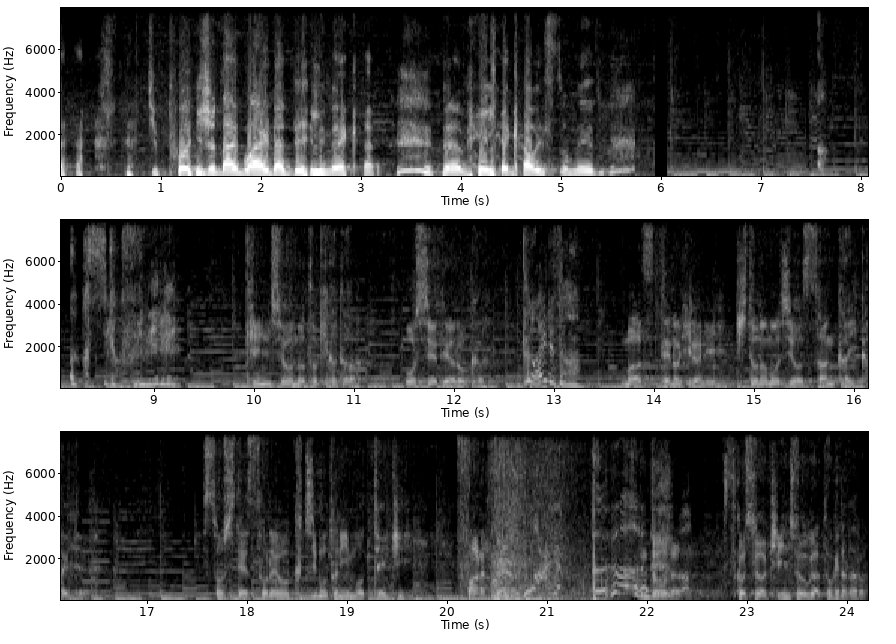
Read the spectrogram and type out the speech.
tipo o anjo da guarda dele, né, cara? É bem legal isso mesmo. 足が震える緊張の解き方教えてやろうかガイルさんまず手のひらに人の文字を3回書いて そしてそれを口元に持っていきファルセどうだ少しは緊張が解けただろう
